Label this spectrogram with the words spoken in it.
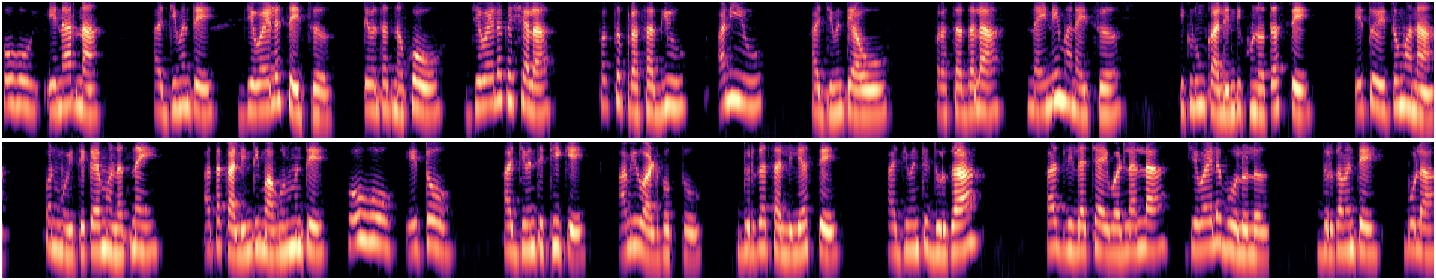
हो हो येणार ना. आजी म्हणते जेवायलाच यायचं. ते म्हणतात नको जेवायला कशाला? फक्त प्रसाद घेऊ आणि येऊ. आजी म्हणते आहो प्रसादाला नाही नाही म्हणायचं. इकडून कालिंदी खुणवत असते. येतो येतो म्हणा. पण मोहिते काय म्हणत नाही. आता कालिंदी मागून म्हणते हो हो येतो. आजी म्हणते ठीक आहे आम्ही वाट बघतो. दुर्गा चाललेली असते. आजी म्हणते दुर्गा आज लीलाच्या आईवडिलांना जेवायला बोलवलं. दुर्गा म्हणते बोला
